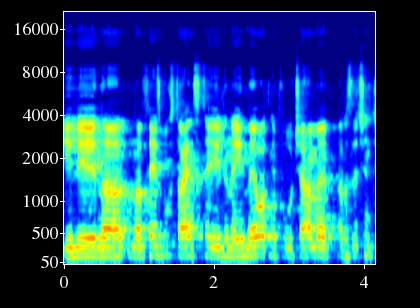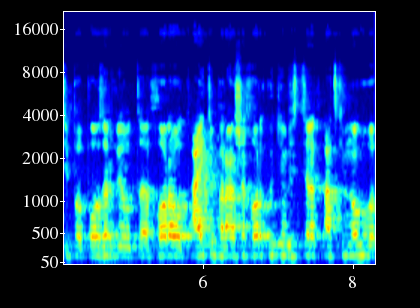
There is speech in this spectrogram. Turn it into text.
или на, на Facebook страницата или на имейлът ни получаваме различен тип поздрави от хора от IT бранша, хора, които инвестират адски много в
